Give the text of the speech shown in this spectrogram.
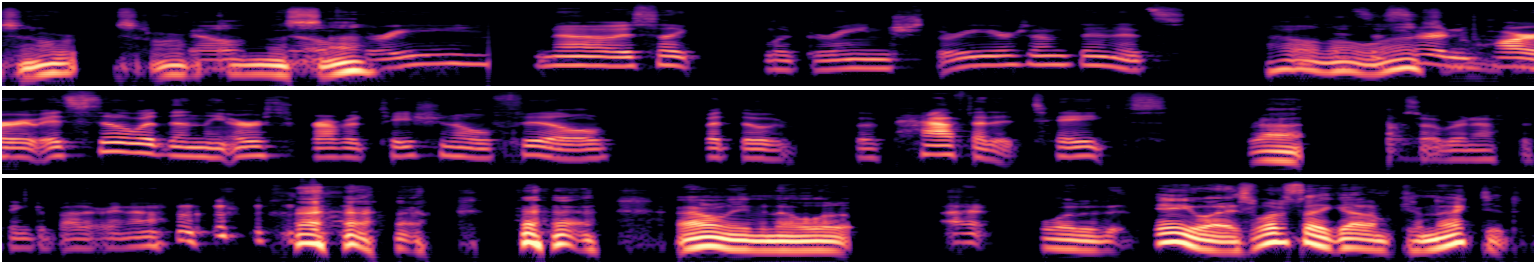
Is it, or, is it orbiting L, the L sun? three? No, it's like Lagrange three or something. It's I don't know. it's a certain on. part. It's still within the Earth's gravitational field, but the the path that it takes. Right. Sober enough to think about it right now. I don't even know what I, what it. Anyways, what if they got them connected,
